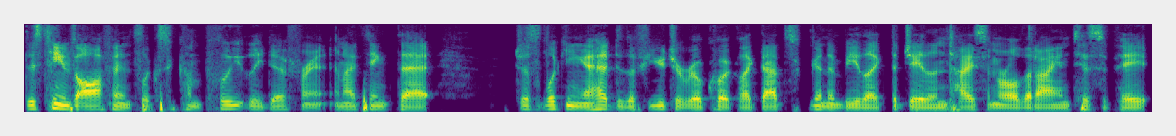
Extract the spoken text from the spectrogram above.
this team's offense looks completely different. And I think that just looking ahead to the future real quick, like that's going to be like the Jaylon Tyson role that I anticipate.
